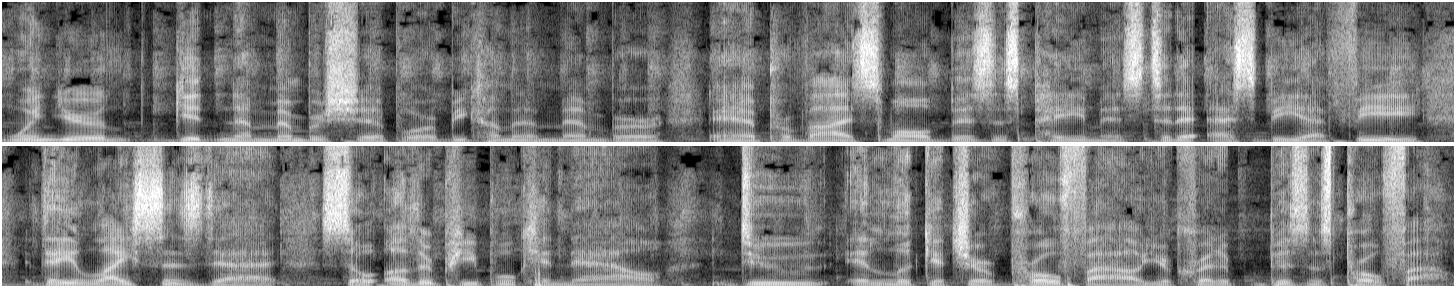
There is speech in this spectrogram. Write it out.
when you're getting a membership or becoming a member and provide small business payments to the SBFE, they license that so other people can now do and look at your profile, your credit business profile.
